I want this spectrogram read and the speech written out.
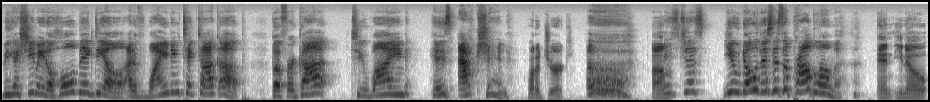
because she made a whole big deal out of winding TikTok up, but forgot to wind his action. What a jerk. Ugh. Um, it's just, you know, this is a problem. and you know,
